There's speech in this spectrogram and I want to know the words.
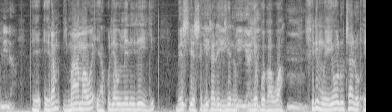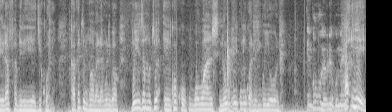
Nina. E- era maama we yakulya women league besi ye secretary Ye- ye- geno ye- ye- yegwe bawa Mm. firimu ey'olutalo era fabiri yegikola kakati mwe abalamuli bawo muyinza mutya enkoko okugwa wansi n'obukunkumuka nembuyoola enkoko bwebule ku Ha- ye. Eh.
